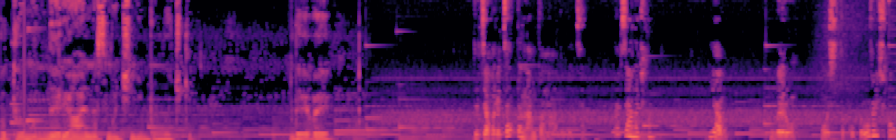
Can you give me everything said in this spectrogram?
Готуємо нереально смачні булочки. Диви. Для цього рецепту нам понадобиться овсяночка. Я беру ось таку кружечку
